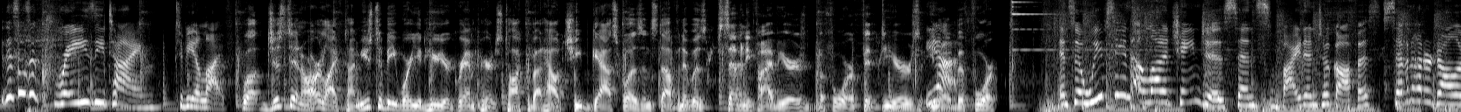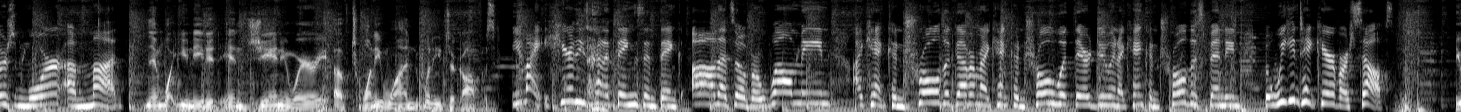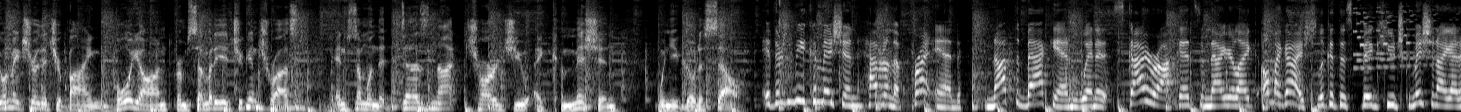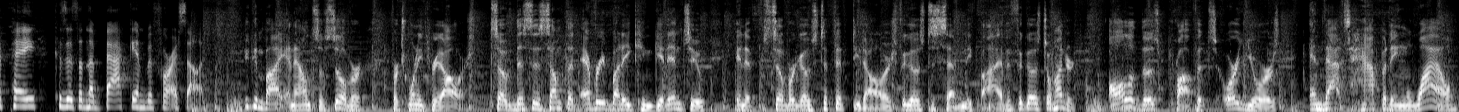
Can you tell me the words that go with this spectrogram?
This is a crazy time to be alive. Well, just in our lifetime, used to be where you'd hear your grandparents talk about how cheap gas was and stuff, and it was 75 years before, 50 years, you Yeah. know, before. And so we've seen a lot of changes since Biden took office. $700 more a month. Than what you needed in January of 21 when he took office. You might hear these kind of things and think, oh, that's overwhelming. I can't control the government. I can't control what they're doing. I can't control the spending, but we can take care of ourselves. You want to make sure that you're buying bullion from somebody that you can trust and someone that does not charge you a commission when you go to sell. If there's gonna be a commission, have it on the front end, not the back end when it skyrockets and now you're like, oh my gosh, look at this big, huge commission I gotta pay because it's on the back end before I sell it. You can buy an ounce of silver for $23. So this is something everybody can get into. And if silver goes to $50, if it goes to 75, if it goes to 100, all of those profits are yours. And that's happening while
